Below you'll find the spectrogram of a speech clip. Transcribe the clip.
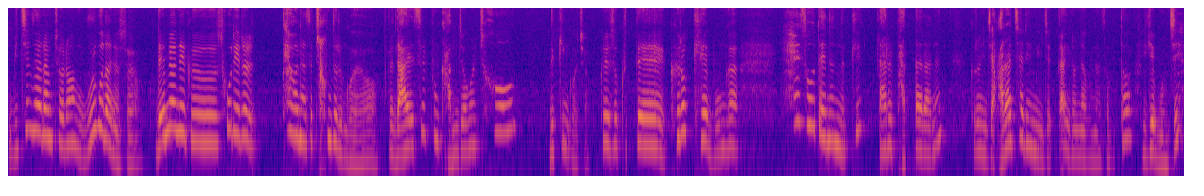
미친 사람처럼 울고 다녔어요. 내면의 그 소리를 태어나서 처음 들은 거예요. 그 나의 슬픈 감정을 처음 느낀 거죠. 그래서 그때 그렇게 뭔가 해소되는 느낌? 나를 봤다라는 그런 이제 알아차림이 이제 딱 일어나고 나서부터 이게 뭐지?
